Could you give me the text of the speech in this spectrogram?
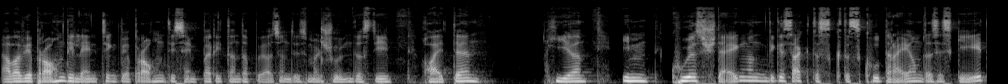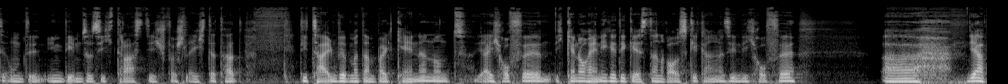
Aber wir brauchen die Lending, wir brauchen die Semperit an der Börse und es ist mal schön, dass die heute hier im Kurs steigen. Und wie gesagt, das, das Q3, um das es geht und in dem es sich drastisch verschlechtert hat, die Zahlen wird man dann bald kennen. Und ja, ich hoffe, ich kenne auch einige, die gestern rausgegangen sind. Ich hoffe, äh, ja,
